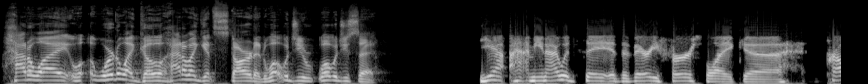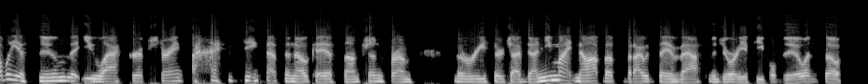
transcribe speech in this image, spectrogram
How do I? Where do I go? How do I get started?" What would you What would you say? Yeah, I mean, I would say at the very first, like, uh, probably assume that you lack grip strength. I think that's an okay assumption from the research I've done. You might not, but but I would say a vast majority of people do. And so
